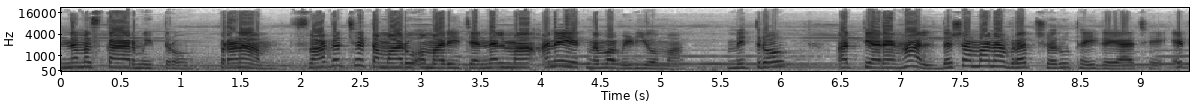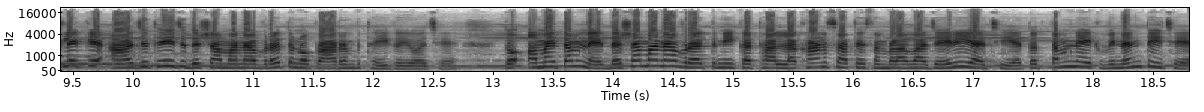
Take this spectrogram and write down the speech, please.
નમસ્કાર મિત્રો. પ્રણામ. સ્વાગત છે તમારું અમારી ચેનલમાં અને એક નવા વિડીયોમાં. મિત્રો, અત્યારે હાલ દશામાના વ્રત શરૂ થઈ ગયા છે. એટલે કે આજથી જ દશામાના વ્રતનો પ્રારંભ થઈ ગયો છે. તો અમે તમને દશામાના વ્રતની કથા લખાણ સાથે સંભળાવવા જઈ રહ્યા છીએ. તો તમને એક વિનંતી છે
